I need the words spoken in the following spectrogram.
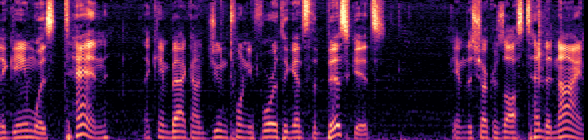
the game was 10. That came back on June 24th against the Biscuits. Game the Shuckers lost 10 to 9.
